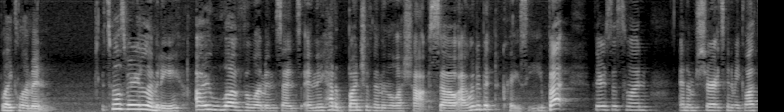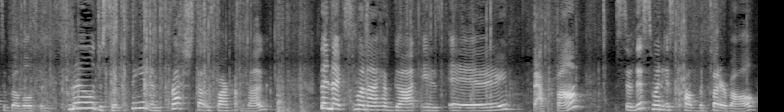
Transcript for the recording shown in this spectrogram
like lemon. It smells very lemony. I love the lemon scents, and they had a bunch of them in the Lush shop, so I went a bit crazy. But there's this one, and I'm sure it's going to make lots of bubbles and smell just so clean and fresh. That was Bar Humbug. The next one I have got is a bath bomb. So this one is called the Butterball.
